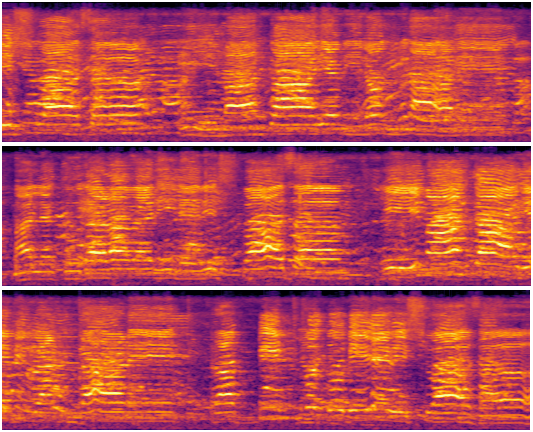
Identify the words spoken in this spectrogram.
വിശ്വാസം ഈമാൻ കാര്യമിലൊന്നാണ്. മലക്കുകളവരിലെ വിശ്വാസം കുതുബിലെ വിശ്വാസം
